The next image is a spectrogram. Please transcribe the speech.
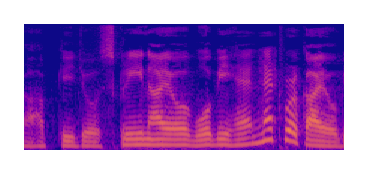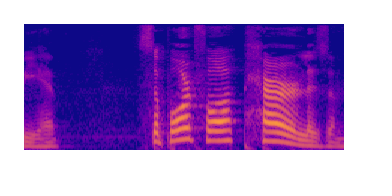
آپ کی جو اسکرین آئی او وہ بھی ہے نیٹورک آئی او بھی ہے۔ سپورٹ فار پیرلزم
